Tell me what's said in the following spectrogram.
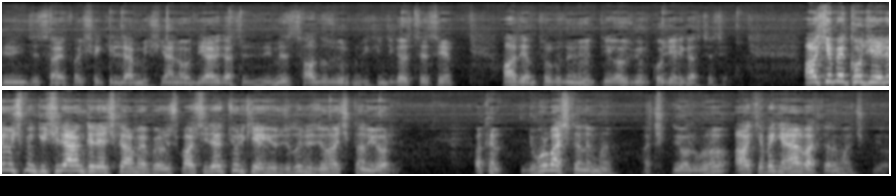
birinci sayfa şekillenmiş. Yani o diğer gazete dediğimiz Saldız Grubu'nun ikinci gazetesi. Adem Turgut'un yönettiği Özgür Kocaeli gazetesi. AKP Kocaeli 3000 kişiyle Ankara'ya çıkarma yapıyor. Üst başlığıyla Türkiye yüzyılı vizyonu açıklanıyor. Bakın Cumhurbaşkanı mı açıklıyor bunu? AKP Genel Başkanı mı açıklıyor?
